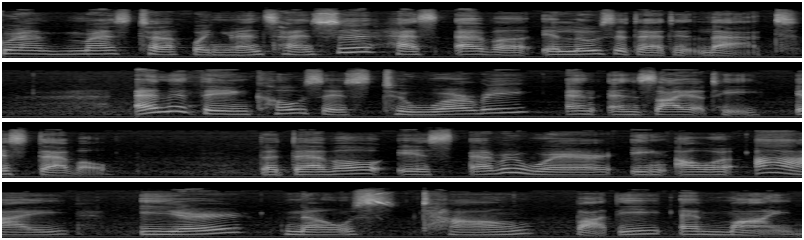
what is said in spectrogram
Grandmaster Hunyuan Chanshi has ever elucidated that anything causes to worry and anxiety is devil. The devil is everywhere in our eye, ear, nose, tongue, body, and mind.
